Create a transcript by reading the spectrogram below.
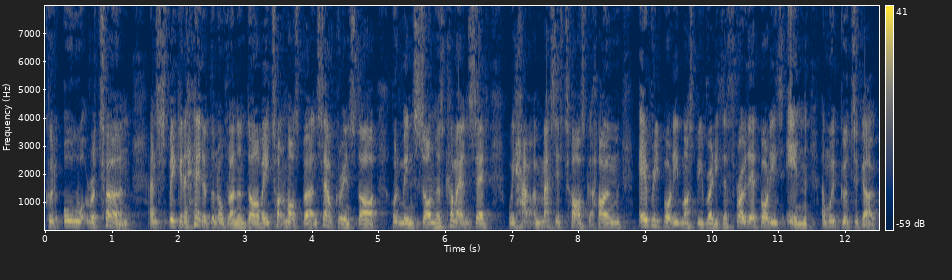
could all return. And speaking ahead of the North London derby, Tottenham Hotspur and South Korean star Heung-min Son has come out and said, we have a massive task at home. Everybody must be ready to throw their bodies in and we're good to go.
